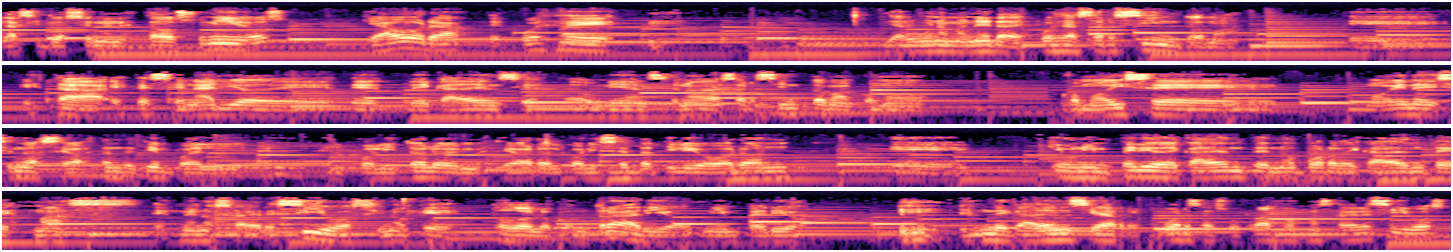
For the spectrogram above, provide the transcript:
la situación en Estados Unidos, que ahora, después de, de alguna manera, después de hacer síntoma eh, este escenario de, decadencia estadounidense, ¿no? de hacer síntoma como, como dice, como viene diciendo hace bastante tiempo el, politólogo e investigador del CONICET, Atilio Borón, eh, que un imperio decadente no por decadente es más es menos agresivo, sino que todo lo contrario, un imperio en decadencia refuerza sus rasgos más agresivos.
